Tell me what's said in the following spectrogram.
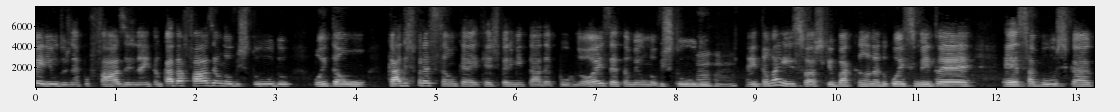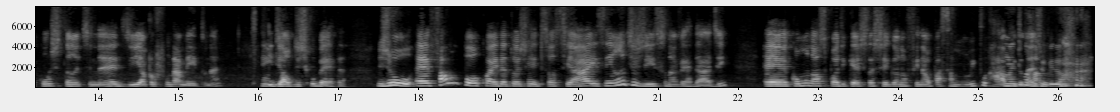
períodos, né? Por fases, né? Então cada fase é um novo estudo, ou então cada expressão que é, que é experimentada por nós é também um novo estudo. Uhum. Então é isso. Acho que o bacana do conhecimento é, é essa busca constante, né? De aprofundamento, né? Sim. E de autodescoberta. Ju, é, fala um pouco aí das tuas redes sociais e antes disso, na verdade, é, como o nosso podcast está chegando ao final, passa muito rápido, muito né, rápido. Ju?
